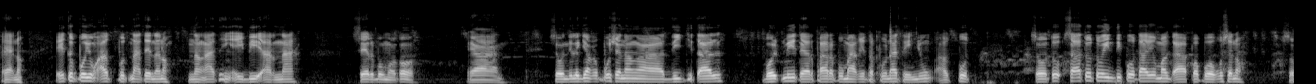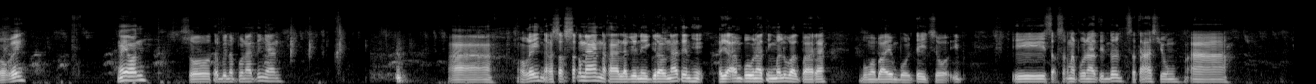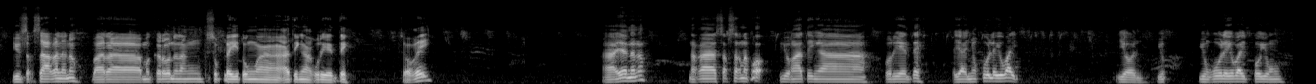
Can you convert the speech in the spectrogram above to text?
Ayan no. Ito po yung output natin ano ng ating ABR na servo motor. Ayan. So nilagyan ko po siya ng uh, digital voltmeter para po makita po natin yung output. So to, sa 220 po tayo mag-focus ano. So okay. Ngayon, so tabi na po natin 'yan. Ah, okay, nakasaksak na, nakalagay na yung ground natin. Hayaan po nating maluwag para bumaba yung voltage. So, isaksak na po natin doon sa taas yung ah yung saksakan ano para magkaroon na ng supply itong ah, ating ah, kuryente. So, okay? Ayan ano, nakasaksak na po yung ating ah, kuryente. Ayan yung kulay white. Yon, yung, yung kulay white po yung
